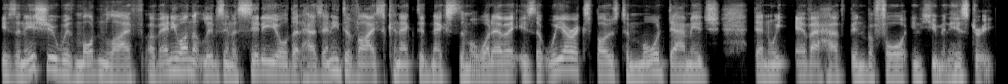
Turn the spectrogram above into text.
is an issue with modern life of anyone that lives in a city or that has any device connected next to them or whatever is that we are exposed to more damage than we ever have been before in human history.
